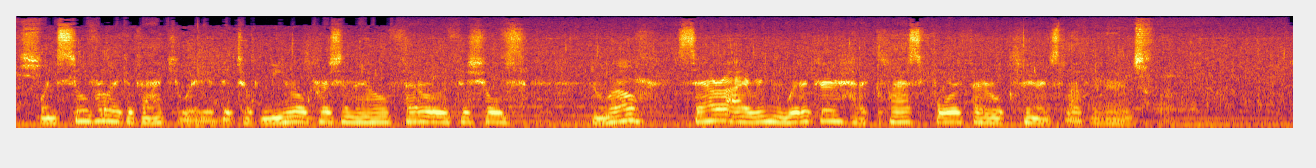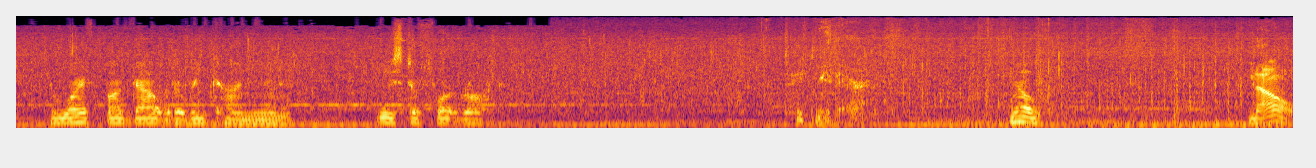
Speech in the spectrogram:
this? When Silver Lake evacuated, they took Nero personnel, federal officials, and well, Sarah Irene Whitaker had a Class 4 federal clearance level. Clearance level. Your wife bugged out with a recon unit, east of Fort Rock. Take me there. No, No.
